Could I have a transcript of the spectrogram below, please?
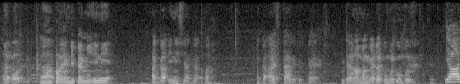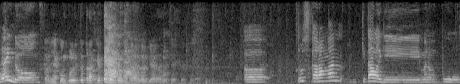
Eh, kalau nah, kalau yang di PMI ini agak ini sih agak apa agak AFK gitu kayak udah lama nggak ada kumpul-kumpul Ya adain dong. sekalinya kumpul itu terakhir kemarin ada halal bihalal cek Eh, terus sekarang kan kita lagi menempuh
